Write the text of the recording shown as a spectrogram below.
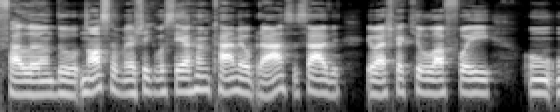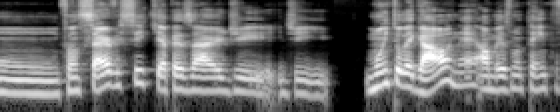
falando: Nossa, eu achei que você ia arrancar meu braço, sabe? Eu acho que aquilo lá foi um, um fanservice que, apesar de, de muito legal, né? Ao mesmo tempo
